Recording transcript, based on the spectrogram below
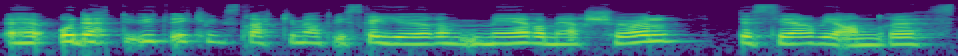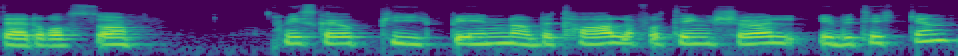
Eh, og dette utviklingstrekket med at vi skal gjøre mer og mer sjøl, det ser vi andre steder også. Vi skal jo pipe inn og betale for ting sjøl i butikken.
